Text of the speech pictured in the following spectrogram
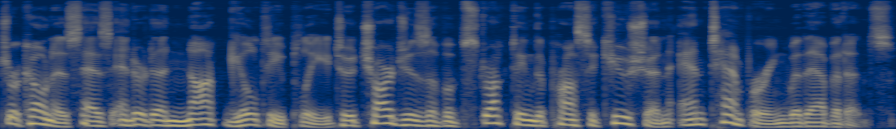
Troconis has entered a not guilty plea to charges of obstructing the prosecution and tampering with evidence.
